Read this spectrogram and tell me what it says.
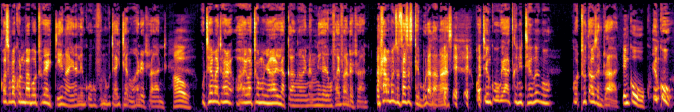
kwase kuba khona ubaba othi uyayidinga yena le nkukhu ufuna ukuthi ayithenga ngo100 rand. Hawu. Uthe mathi hayi wathi omunye hayi uyaganga wena nginikele ngo500 rand. Mhlawumbe umuntu uzothatha sigembula kangazi kodwa inkukhu yagcina ithengwe ngo ngo2000 rand. Inkukhu. Inkukhu.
